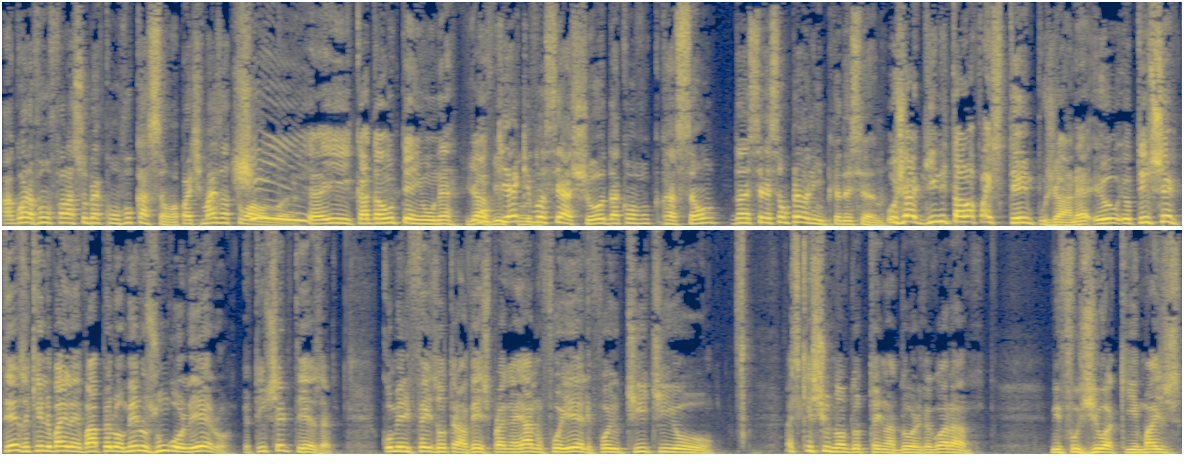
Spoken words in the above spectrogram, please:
agora vamos falar sobre a convocação, a parte mais atual Xiii, agora. aí cada um tem um, né? Já o que é tudo. que você achou da convocação da seleção pré-olímpica desse ano? O Jardine tá lá faz tempo já, né? Eu, eu tenho certeza que ele vai levar pelo menos um goleiro. Eu tenho certeza. Como ele fez outra vez para ganhar, não foi ele, foi o Tite e o ah, esqueci o nome do outro treinador, que agora me fugiu aqui, mas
